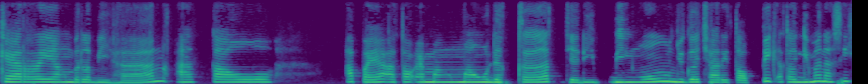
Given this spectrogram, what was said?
care yang berlebihan atau apa ya atau emang mau deket jadi bingung juga cari topik atau gimana sih?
